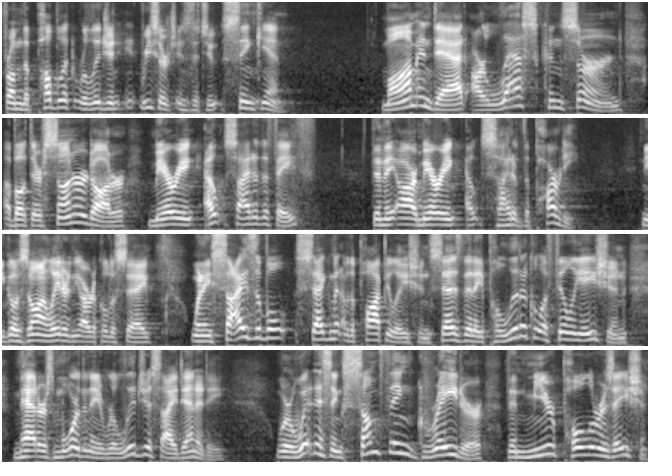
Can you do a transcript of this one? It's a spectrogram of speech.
from the Public Religion Research Institute sink in. Mom and dad are less concerned about their son or daughter marrying outside of the faith than they are marrying outside of the party. And he goes on later in the article to say when a sizable segment of the population says that a political affiliation matters more than a religious identity, we're witnessing something greater than mere polarization.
